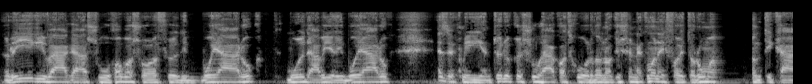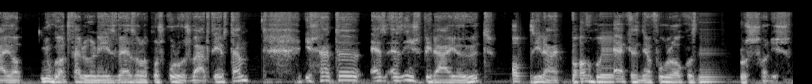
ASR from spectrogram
régi vágású havasalföldi bolyárok, moldáviai bolyárok, ezek még ilyen törökös ruhákat hordanak, és ennek van egyfajta romantikája nyugat felől nézve, ez alatt most Kolozsvárt értem, és hát ez, ez inspirálja őt az irányba, hogy elkezdjen foglalkozni rosszal is.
